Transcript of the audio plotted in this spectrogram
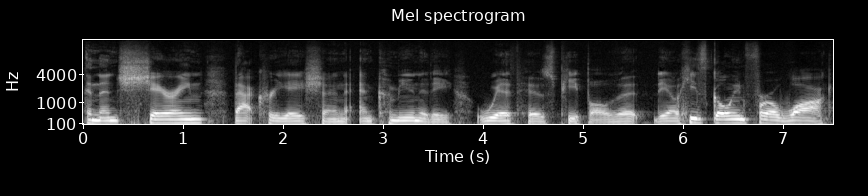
and then sharing that creation and community with his people that you know he's going for a walk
